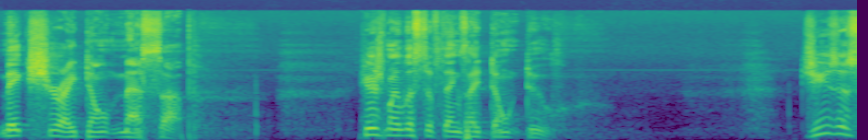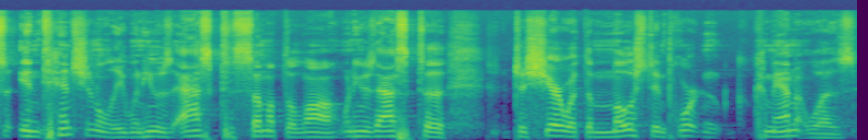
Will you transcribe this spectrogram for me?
make sure I don't mess up. Here's my list of things I don't do. Jesus intentionally, when he was asked to sum up the law, when he was asked to, to share what the most important commandment was,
